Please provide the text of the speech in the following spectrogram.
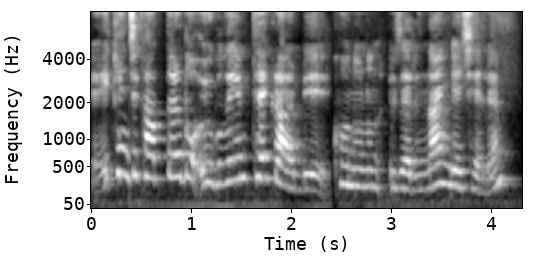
E, ikinci katları da uygulayayım. Tekrar bir konunun üzerinden geçelim.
